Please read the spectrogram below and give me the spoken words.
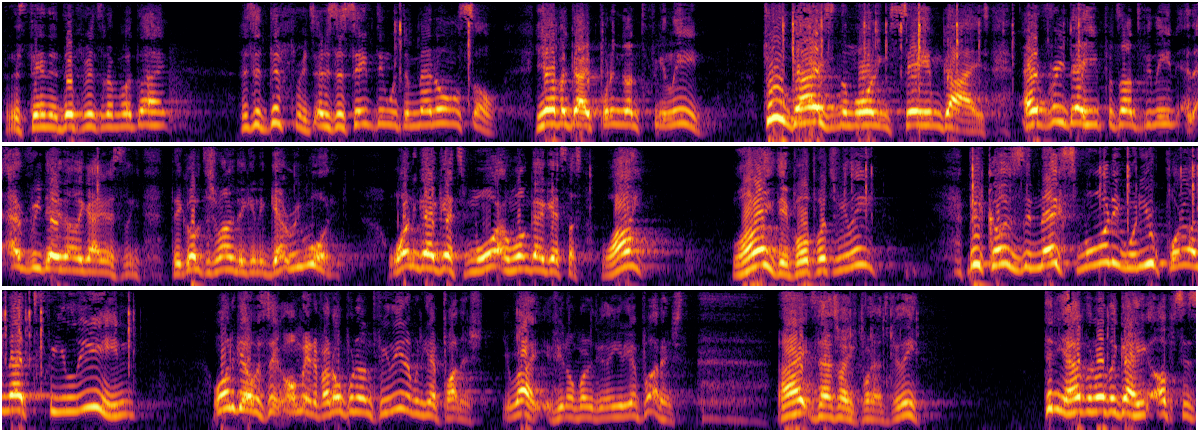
understand the difference, Rabotai? There's a difference. And it's the same thing with the men also. You have a guy putting on tefillin. Two guys in the morning, same guys. Every day he puts on tefillin, and every day the other guy is tefillin. They go to Shamayim, they're going to get rewarded. One guy gets more, and one guy gets less. Why? Why? They both put tefillin. Because the next morning, when you put on that tefillin, one guy was saying, oh man, if I don't put on tefillin, I'm going to get punished. You're right. If you don't put on tefillin, to get punished. All right? So that's why you put on tefillin. Then you have another guy, he ups his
